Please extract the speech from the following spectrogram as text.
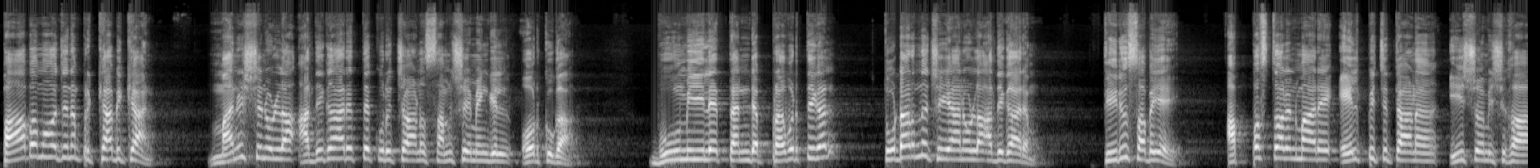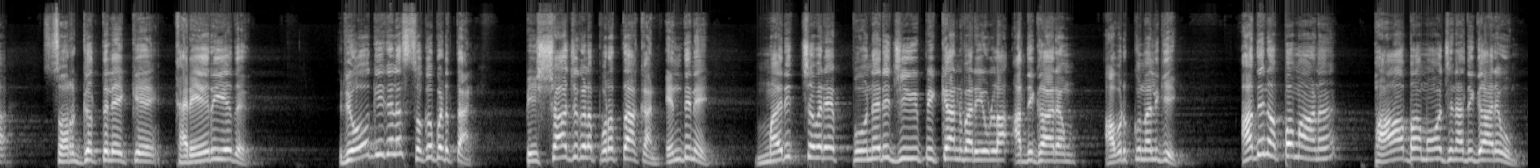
പാപമോചനം പ്രഖ്യാപിക്കാൻ മനുഷ്യനുള്ള അധികാരത്തെക്കുറിച്ചാണ് സംശയമെങ്കിൽ ഓർക്കുക. ഭൂമിയിലെ തന്റെ പ്രവൃത്തികൾ തുടർന്ന് ചെയ്യാനുള്ള അധികാരം തിരുസഭയെ അപ്പസ്തോലന്മാരെ ഏൽപ്പിച്ചിട്ടാണ് ഈശോ മിശുഹ സ്വർഗത്തിലേക്ക് കരേറിയത്. രോഗികളെ സുഖപ്പെടുത്താൻ പിശാചുകളെ പുറത്താക്കാൻ എന്തിനെ? മരിച്ചവരെ പുനരുജ്ജീവിപ്പിക്കാൻ വരെയുള്ള അധികാരം അവർക്കു നൽകി. അതിനൊപ്പമാണ് പാപമോചനാധികാരവും.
